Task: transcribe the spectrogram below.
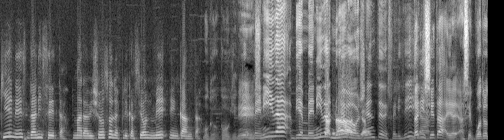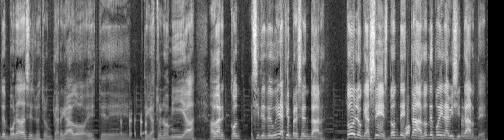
¿Quién es Dani Z? Maravilloso, la explicación me encanta. ¿Cómo, quién es? Bienvenida, bienvenida, nueva oyente de Feliz Día. Dani Z eh, hace cuatro temporadas es nuestro encargado este, de, de gastronomía. A ver, con- si te tuvieras que presentar todo lo que haces, dónde estás, dónde pueden ir a visitarte.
